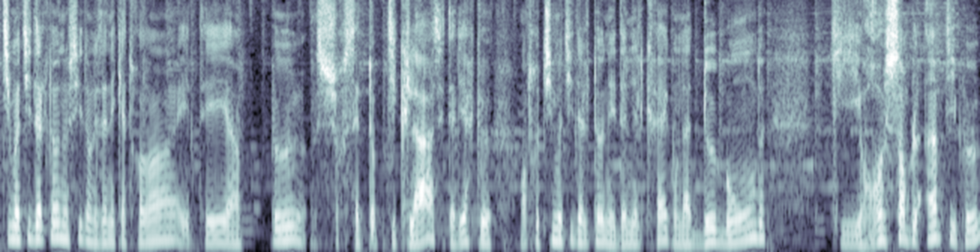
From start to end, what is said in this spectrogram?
Timothy Dalton aussi dans les années 80 était un peu sur cette optique-là, c'est-à-dire que entre Timothy Dalton et Daniel Craig, on a deux Bonds qui ressemblent un petit peu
